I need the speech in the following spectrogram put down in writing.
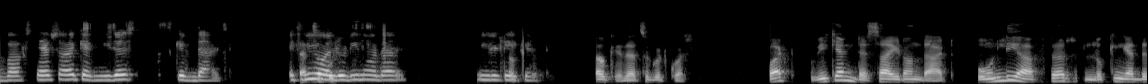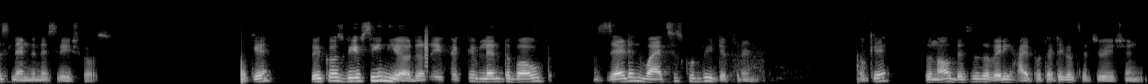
above steps, or can we just skip that? If That's we a good already know that, we'll take Okay. it. Okay, that's a good question. But we can decide on that only after looking at this slenderness ratios. Okay? Because we have seen here that the effective length about Z and Y axis could be different. Okay? So now this is a very hypothetical situation.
